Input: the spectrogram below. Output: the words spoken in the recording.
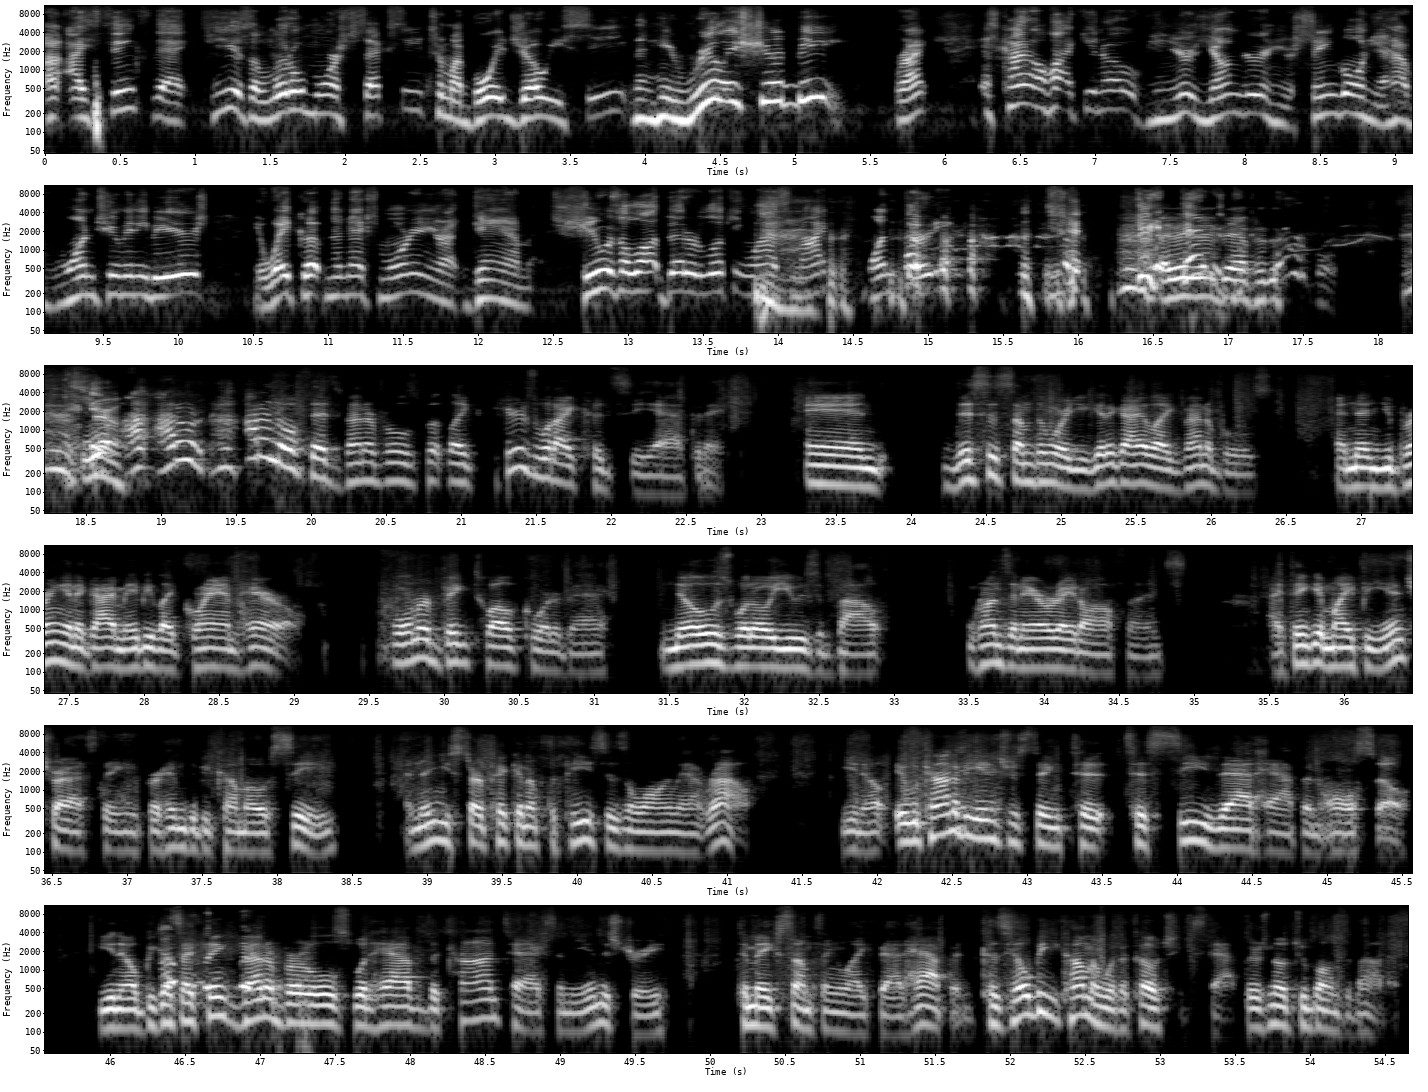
I, I think that he is a little more sexy to my boy Joey C than he really should be right? It's kind of like, you know, when you're younger and you're single and you have one too many beers, you wake up in the next morning and you're like, damn, she was a lot better looking last night, 130. I think that's yeah, I, I, don't I don't know if that's Venables, but like here's what I could see happening. And this is something where you get a guy like Venables, and then you bring in a guy maybe like Graham Harrell, former Big 12 quarterback, knows what OU is about, runs an air raid offense. I think it might be interesting for him to become OC. And then you start picking up the pieces along that route. You know, it would kind of be interesting to to see that happen also. You know, because I think Venables would have the contacts in the industry to make something like that happen. Because he'll be coming with a coaching staff. There's no two bones about it.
